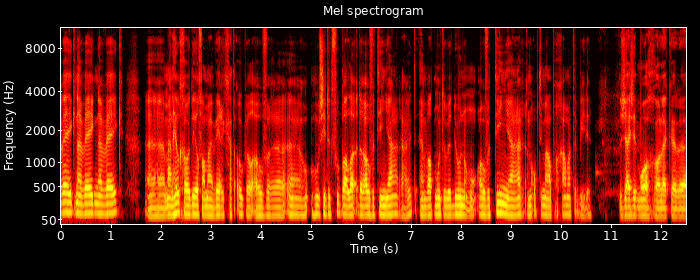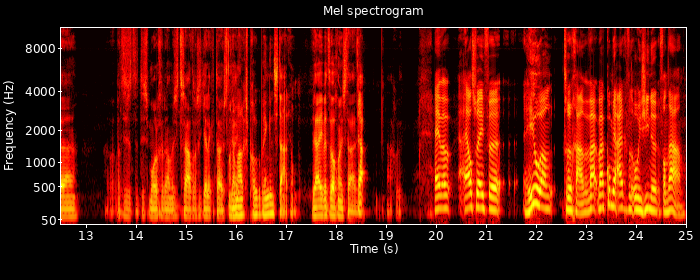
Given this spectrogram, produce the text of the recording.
week na week na week. Maar een heel groot deel van mijn werk gaat ook wel over hoe, hoe ziet het voetballen er over tien jaar uit? En wat moeten we doen om over tien jaar een optimaal programma te bieden? Dus jij zit morgen gewoon lekker, wat is het? Het is morgen dan, is het zaterdag, zit jij lekker thuis Maar normaal kijken. gesproken ben ik in het stadion. Ja, je bent wel gewoon in het stadion. Ja. Nou, goed. Hey, maar als we even heel lang teruggaan, waar, waar kom je eigenlijk van origine vandaan?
